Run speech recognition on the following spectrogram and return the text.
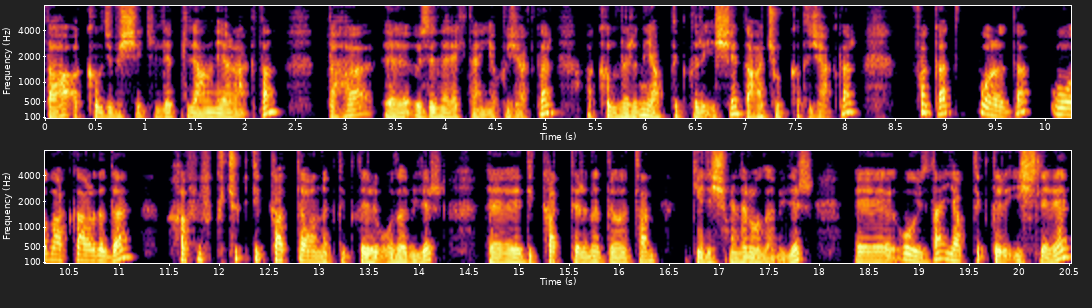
daha akılcı bir şekilde planlayaraktan, daha e, özenerekten yapacaklar. Akıllarını yaptıkları işe daha çok katacaklar. Fakat bu arada oğlaklarda da hafif küçük dikkat dağınıklıkları olabilir. E, dikkatlerini dağıtan gelişmeler olabilir. E, o yüzden yaptıkları işlere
